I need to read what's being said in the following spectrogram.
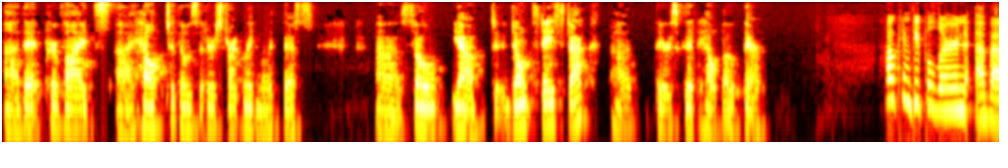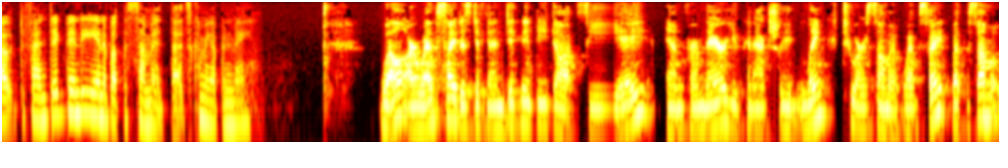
uh, that provides uh, help to those that are struggling with this. Uh, so yeah, don't stay stuck. Uh, there's good help out there. How can people learn about Defend Dignity and about the summit that's coming up in May? Well, our website is defenddignity.ca, and from there you can actually link to our summit website. But the summit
